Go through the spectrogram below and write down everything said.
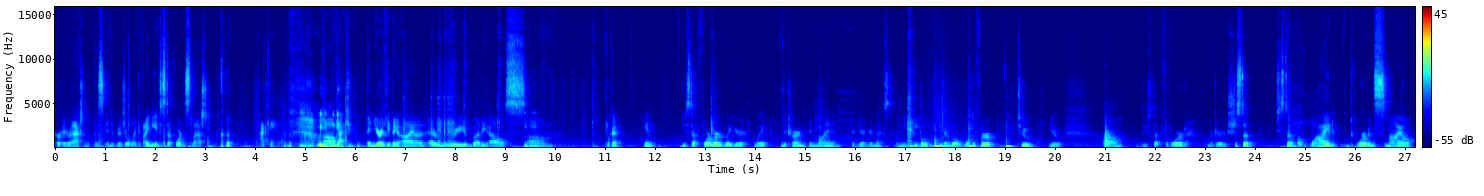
her interaction with this individual. Like if I need to step forward and slash, I can. We, Um, we got you. And you're keeping an eye on everybody else. Um, okay, Annie, you step forward. Wait your wait your turn in line, and you're, you're next. I mean, people even will will defer to you. Um, you step forward, Madirge. Just a just a, a wide dwarven smile.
